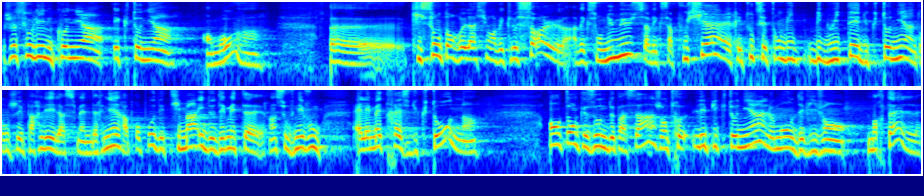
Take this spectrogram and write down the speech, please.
je souligne Conia et Ctonia en mauve, euh, qui sont en relation avec le sol, avec son humus, avec sa poussière et toute cette ambiguïté du ctonien dont j'ai parlé la semaine dernière à propos des timailles de Déméter. Hein, souvenez-vous, elle est maîtresse du ctone en tant que zone de passage entre l'épictonien, le monde des vivants mortels,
